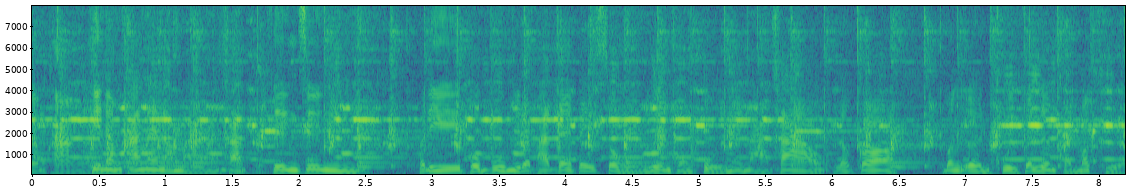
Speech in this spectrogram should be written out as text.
น้ำค้างครับพี่น้ำค้างแนะนำมานะครับ ซึ่งซึ่งพอดีผมภูมิรพัฒน์ได้ไปส่งเรื่องของปุ๋ยในนาข้าว แล้วก็บังเอิญคุยกันเรื่องของมะเขือ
